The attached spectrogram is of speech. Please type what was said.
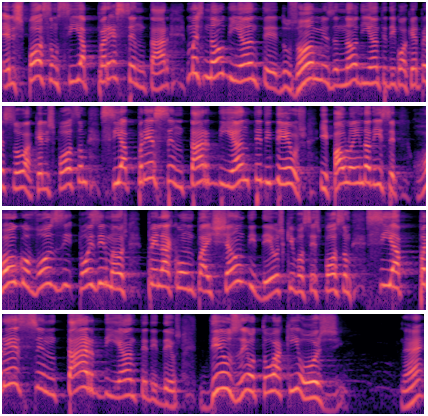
eles possam se apresentar, mas não diante dos homens, não diante de qualquer pessoa, que eles possam se apresentar diante de Deus. E Paulo ainda disse: Rogo-vos, pois irmãos, pela compaixão de Deus, que vocês possam se apresentar diante de Deus. Deus, eu estou aqui hoje, né?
